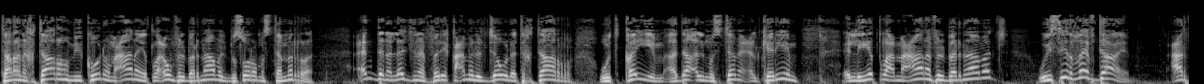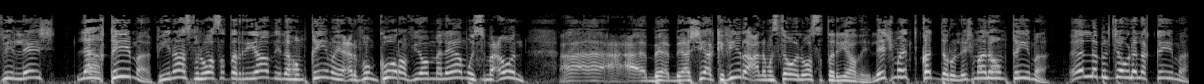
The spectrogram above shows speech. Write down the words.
ترى نختارهم يكونوا معانا يطلعون في البرنامج بصورة مستمرة. عندنا لجنة فريق عمل الجولة تختار وتقيم أداء المستمع الكريم اللي يطلع معانا في البرنامج ويصير ضيف دائم عارفين ليش؟ له قيمة. في ناس في الوسط الرياضي لهم قيمة يعرفون كورة في يوم من الأيام ويسمعون آه، آه، بأشياء كثيرة على مستوى الوسط الرياضي. ليش ما يتقدروا؟ ليش ما لهم قيمة؟ إلا بالجولة لك قيمة.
